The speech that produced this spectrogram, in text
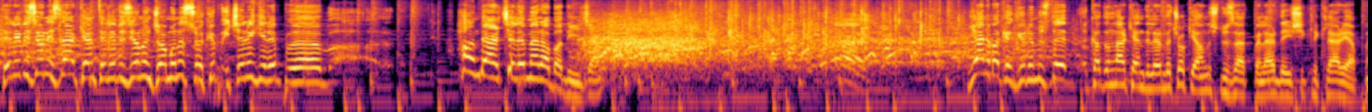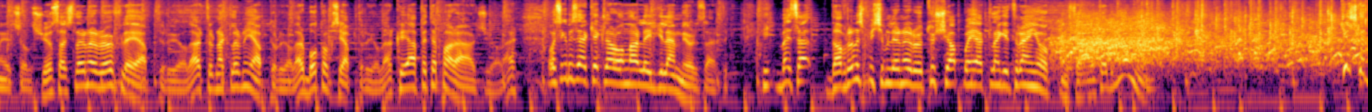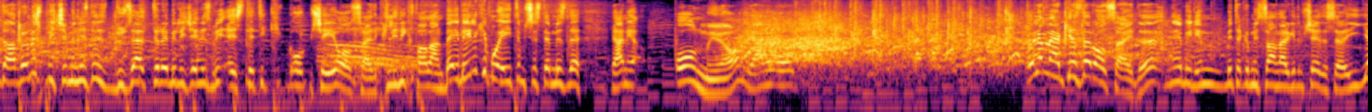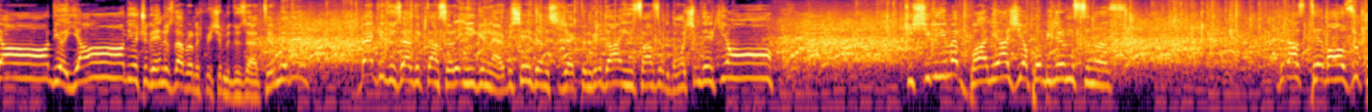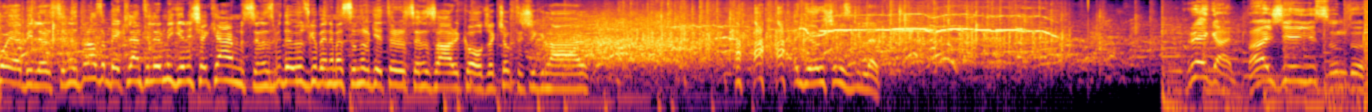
Televizyon izlerken televizyonun camını söküp içeri girip... E, Hande Erçel'e merhaba diyeceğim. Evet. Yani bakın günümüzde kadınlar kendilerinde çok yanlış düzeltmeler, değişiklikler yapmaya çalışıyor. Saçlarını röfle yaptırıyorlar, tırnaklarını yaptırıyorlar, botoks yaptırıyorlar, kıyafete para harcıyorlar. Oysa ki biz erkekler onlarla ilgilenmiyoruz artık. Hiç, mesela davranış biçimlerine rötuş yapmayı aklına getiren yok mesela. Anlatabiliyor muyum? Keşke davranış biçiminizde düzelttirebileceğiniz bir estetik şeyi olsaydı. Klinik falan. Be- Belli ki bu eğitim sistemimizde yani olmuyor. Yani o... Merkezler olsaydı ne bileyim bir takım insanlar gidip şey deseler ya diyor ya diyor çünkü henüz davranış biçimi düzeltilmedi. Belki düzeldikten sonra iyi günler bir şey danışacaktım gibi daha insansız bir ama şimdi dedi ki ya kişiliğime balyaj yapabilir misiniz? Biraz tevazu koyabilirsiniz. Biraz da beklentilerimi geri çeker misiniz? Bir de özgüvenime sınır getirirseniz harika olacak. Çok teşekkürler. Görüşürüz millet. Regal Bay J'yi sundu.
